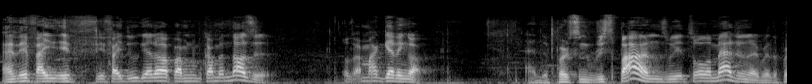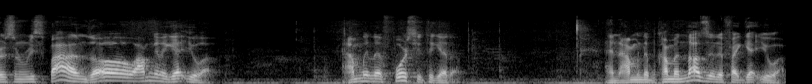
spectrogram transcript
And if I if if I do get up, I'm going to become a nazir. I'm not getting up. And the person responds, we, it's all imaginary, but the person responds, Oh, I'm to get you up. I'm to force you to get up. And I'm to become a nazir if I get you up.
